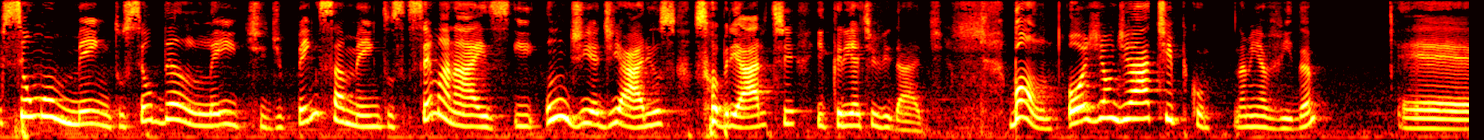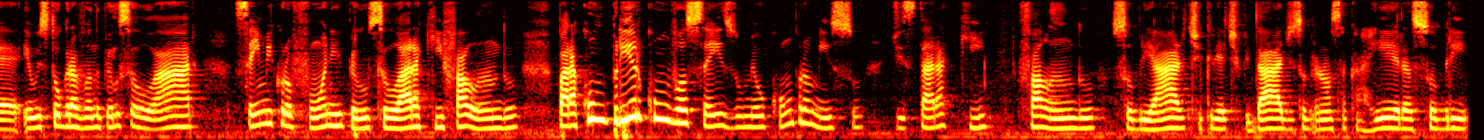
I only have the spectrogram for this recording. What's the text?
O seu momento, o seu deleite de pensamentos semanais e um dia diários sobre arte e criatividade. Bom, hoje é um dia atípico na minha vida é, eu estou gravando pelo celular, sem microfone, pelo celular aqui falando, para cumprir com vocês o meu compromisso de estar aqui falando sobre arte, criatividade, sobre a nossa carreira, sobre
